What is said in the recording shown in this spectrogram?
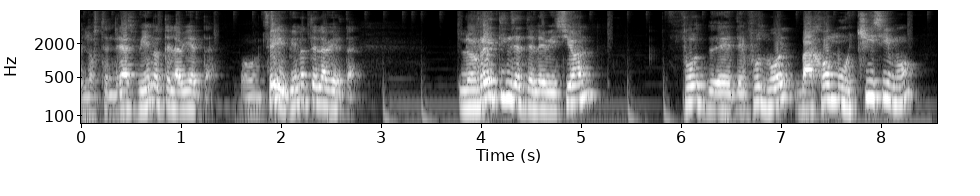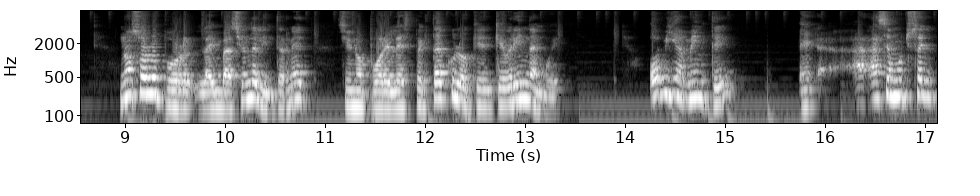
los tendrías viendo tele abierta. O, sí. Sí. viendo tele abierta. Los ratings de televisión de, de fútbol bajó muchísimo, no solo por la invasión del internet, sino por el espectáculo que, que brindan, güey. Obviamente, eh, hace muchos años,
